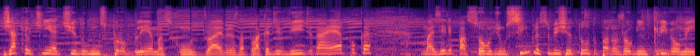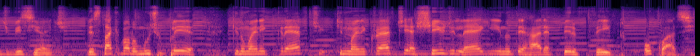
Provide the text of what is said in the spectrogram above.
Já que eu tinha tido uns problemas com os drivers da placa de vídeo na época, mas ele passou de um simples substituto para um jogo incrivelmente viciante. Destaque para o multiplayer, que no Minecraft, que no Minecraft é cheio de lag e no Terraria é perfeito, ou quase.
